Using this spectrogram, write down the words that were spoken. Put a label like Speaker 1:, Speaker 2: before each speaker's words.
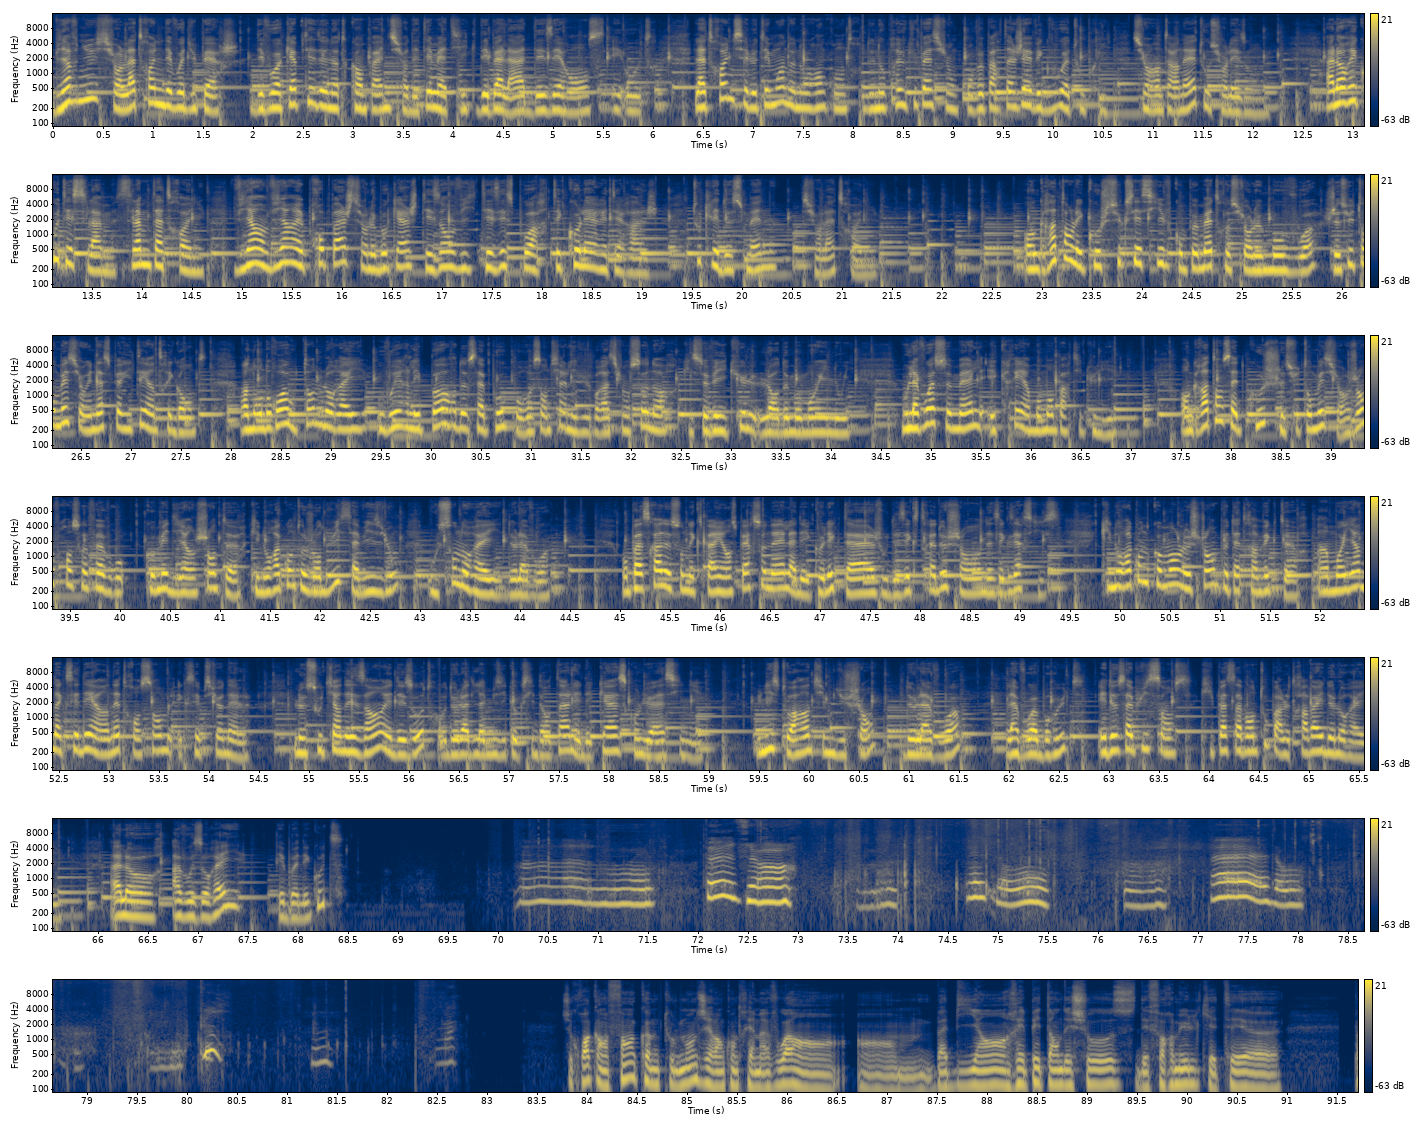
Speaker 1: Bienvenue sur La Trogne des Voix du Perche, des voix captées de notre campagne sur des thématiques, des balades, des errances et autres. La Trogne, c'est le témoin de nos rencontres, de nos préoccupations qu'on veut partager avec vous à tout prix, sur internet ou sur les ondes. Alors écoutez Slam, Slam ta trogne. Viens, viens et propage sur le bocage tes envies, tes espoirs, tes colères et tes rages. Toutes les deux semaines sur La Trogne. En grattant les couches successives qu'on peut mettre sur le mot voix, je suis tombée sur une aspérité intrigante, un endroit où tendre l'oreille, ouvrir les pores de sa peau pour ressentir les vibrations sonores qui se véhiculent lors de moments inouïs, où la voix se mêle et crée un moment particulier. En grattant cette couche, je suis tombée sur Jean-François Favreau, comédien, chanteur, qui nous raconte aujourd'hui sa vision ou son oreille de la voix. On passera de son expérience personnelle à des collectages ou des extraits de chants, des exercices, qui nous racontent comment le chant peut être un vecteur, un moyen d'accéder à un être ensemble exceptionnel, le soutien des uns et des autres au-delà de la musique occidentale et des cases qu'on lui a assignées. Une histoire intime du chant, de la voix, la voix brute et de sa puissance, qui passe avant tout par le travail de l'oreille. Alors, à vos oreilles et bonne écoute.
Speaker 2: Je crois qu'enfant, comme tout le monde, j'ai rencontré ma voix en, en, babillant, répétant des choses, des formules qui étaient euh,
